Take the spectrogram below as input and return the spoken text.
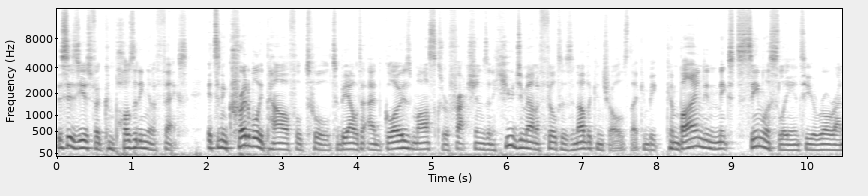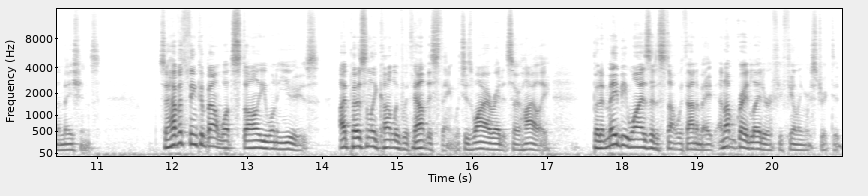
This is used for compositing and effects. It's an incredibly powerful tool to be able to add glows, masks, refractions, and a huge amount of filters and other controls that can be combined and mixed seamlessly into your raw animations. So have a think about what style you want to use. I personally can't live without this thing, which is why I rate it so highly. But it may be wiser to start with Animate and upgrade later if you're feeling restricted.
